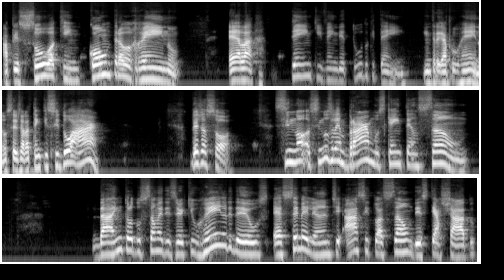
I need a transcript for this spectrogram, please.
A pessoa que encontra o reino, ela tem que vender tudo que tem, entregar para o reino, ou seja, ela tem que se doar. Veja só, se, nós, se nos lembrarmos que a intenção da introdução é dizer que o reino de Deus é semelhante à situação deste achado,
